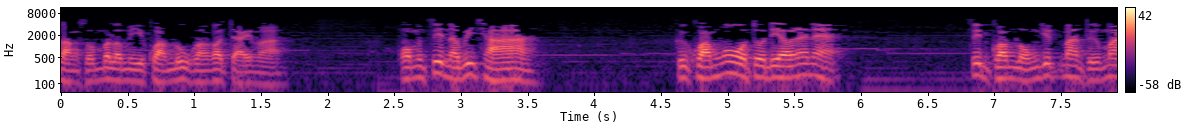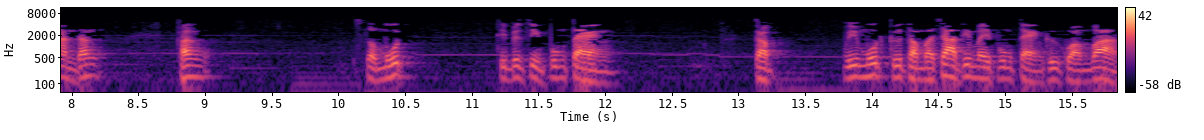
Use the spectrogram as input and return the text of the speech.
สั่งสมบารมีความรู้ความเข้าใจมาพอมันสิ้นอวิชชา คือความโง่ตัวเดียวนั่นแหละสิ้นความหลงยึดมั่นถือมั่นทั้งทั้ง สมมุติที่เป็นสิ่งปรุงแต่ง กับวิมุตต์คือธรรมชาติที่ไม่ปรุงแต่งคือความว่าง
